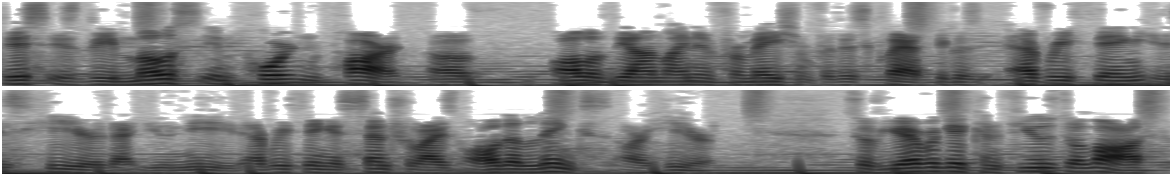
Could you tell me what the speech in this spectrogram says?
This is the most important part of all of the online information for this class because everything is here that you need. Everything is centralized. All the links are here. So if you ever get confused or lost,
